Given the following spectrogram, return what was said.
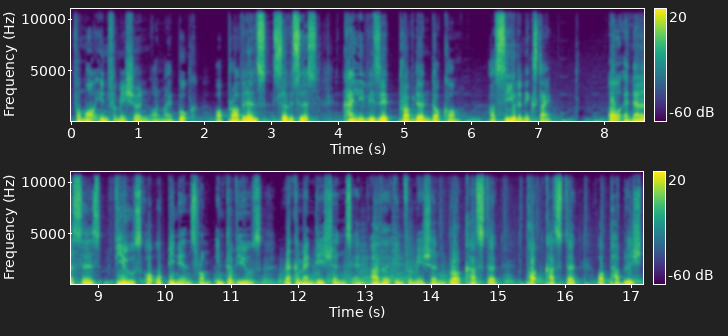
For more information on my book or Providend's services, kindly visit providend.com. I'll see you the next time. All analysis, views, or opinions from interviews, recommendations, and other information broadcasted, podcasted, or published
